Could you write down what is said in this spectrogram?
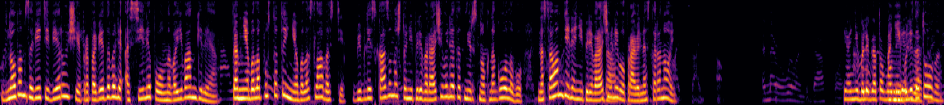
В Новом Завете верующие проповедовали о силе полного Евангелия. Там не было пустоты, не было слабости. В Библии сказано, что не переворачивали этот мир с ног на голову. На самом деле они переворачивали Да. его правильной стороной. И они были готовы Они были это.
